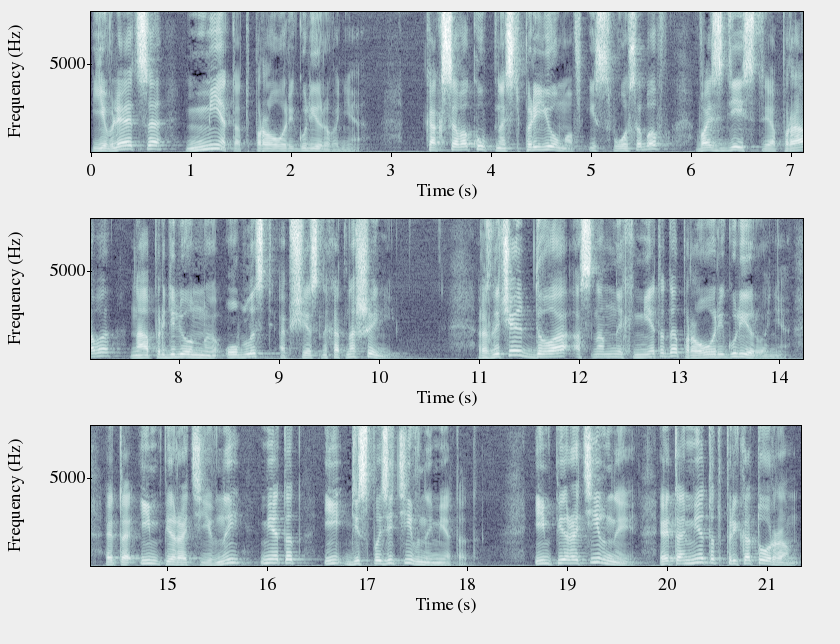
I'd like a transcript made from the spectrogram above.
является метод правового регулирования, как совокупность приемов и способов воздействия права на определенную область общественных отношений. Различают два основных метода правового регулирования. Это императивный метод и диспозитивный метод. Императивный – это метод, при котором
